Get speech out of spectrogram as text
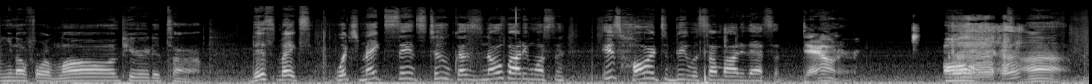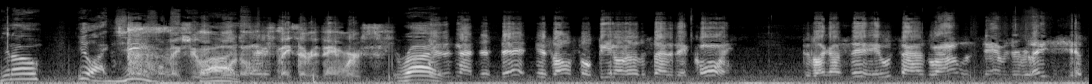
you know, for a long period of time. This makes, which makes sense too, because nobody wants to. It's hard to be with somebody that's a downer all uh-huh. the time. You know, you're like, Jesus. Makes you want more, which makes everything worse. Right. But it's not just that; it's also being on the other side of that coin. Because, like I said, it was times where I was damaging relationships,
